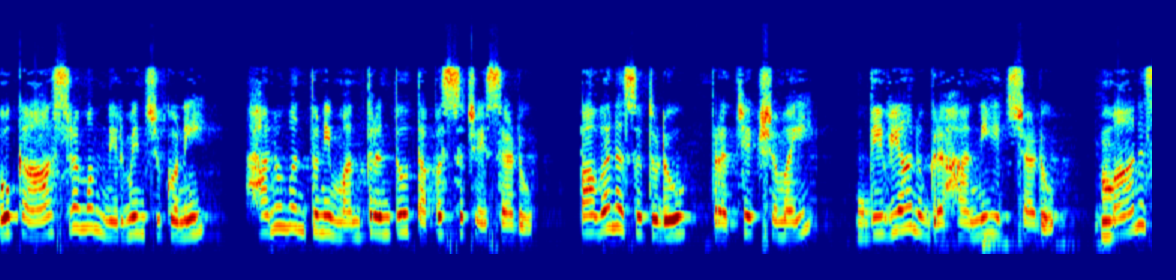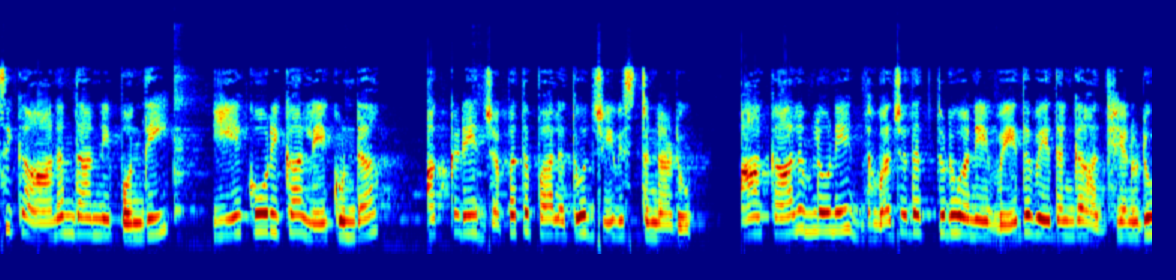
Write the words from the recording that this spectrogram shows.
ఒక ఆశ్రమం నిర్మించుకొని హనుమంతుని మంత్రంతో తపస్సు చేశాడు. పవనసుతుడు ప్రత్యక్షమై దివ్యానుగ్రహాన్ని ఇచ్చాడు. మానసిక ఆనందాన్ని పొంది ఏ కోరిక లేకుండా అక్కడే జపతపాలతో జీవిస్తున్నాడు. ఆ కాలంలోనే ధ్వజదత్తుడు అనే వేదవేదంగా అధ్యయనుడు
